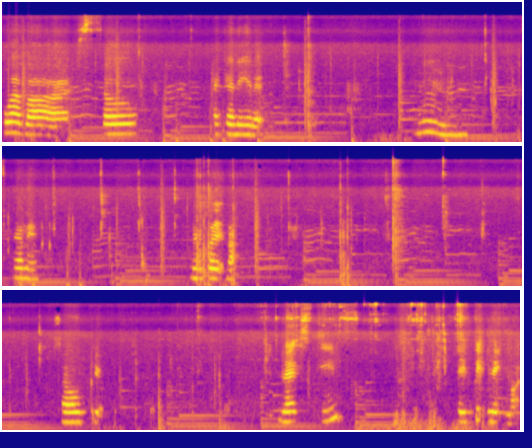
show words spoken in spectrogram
guava. So I can eat it. Mmm. Yummy. I'm gonna put it back. So cute. Next is a picnic mat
